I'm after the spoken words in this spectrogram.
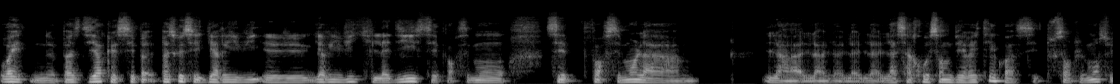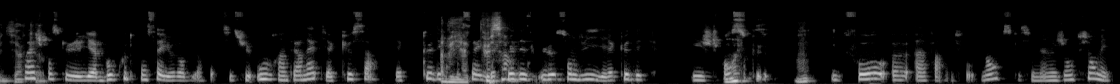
ouais, ne pas se dire que c'est pas parce que c'est Gary Vee, euh, Gary Vee qui l'a dit, c'est forcément, c'est forcément la, la, la, la, la, sacro-sainte vérité, quoi. C'est tout simplement se dire Ouais, que, je pense qu'il y a beaucoup de conseils aujourd'hui, en fait. Si tu ouvres Internet, il y a que ça. Il y a que ah, des mais il y a conseils, que il y a que des leçons de vie, il y a que des... Et je Ouais. pense que Mm, il faut... euh, enfin, il faut... Non, parce que c'est une injonction, mais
